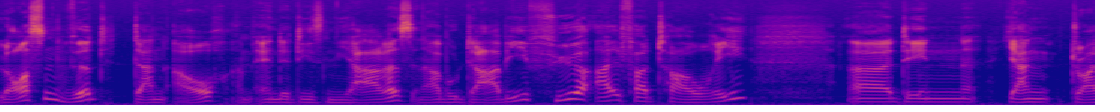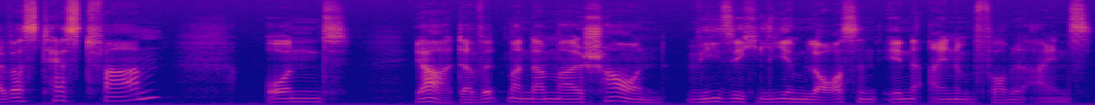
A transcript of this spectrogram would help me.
Lawson wird dann auch am Ende dieses Jahres in Abu Dhabi für Alpha Tauri äh, den Young Drivers Test fahren. Und ja, da wird man dann mal schauen, wie sich Liam Lawson in einem Formel 1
